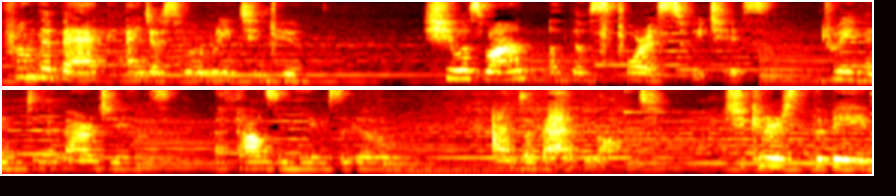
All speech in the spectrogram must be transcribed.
from the back I just will read to you. She was one of those forest witches, driven to the margins a thousand years ago, and a bad lot. She cursed the babe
